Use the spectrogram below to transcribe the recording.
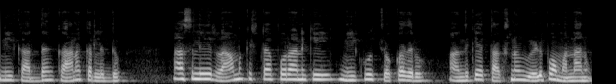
నీకు అర్థం కానక్కర్లేదు. అసలు ఈ రామకృష్ణాపురానికి నీకు చొక్కదరు. అందుకే తక్షణం వెళ్ళిపోమన్నాను.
